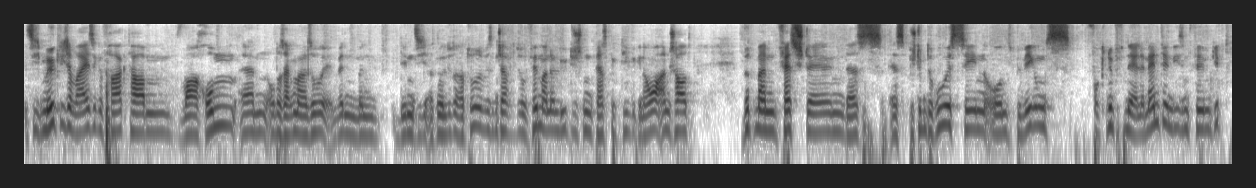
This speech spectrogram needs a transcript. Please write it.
sich möglicherweise gefragt haben, warum, ähm, oder sagen wir mal so, wenn man den sich aus einer literaturwissenschaftlichen oder filmanalytischen Perspektive genauer anschaut, wird man feststellen, dass es bestimmte Ruheszenen und Bewegungs- verknüpfende Elemente in diesem Film gibt.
